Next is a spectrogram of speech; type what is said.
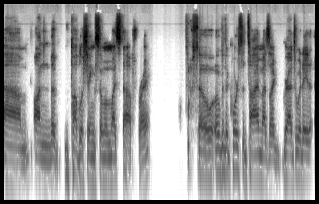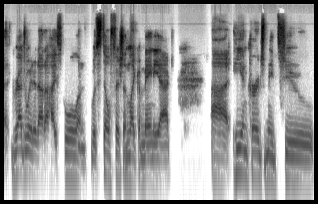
um, on the publishing some of my stuff. Right. So over the course of time, as I graduated graduated out of high school and was still fishing like a maniac, uh, he encouraged me to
